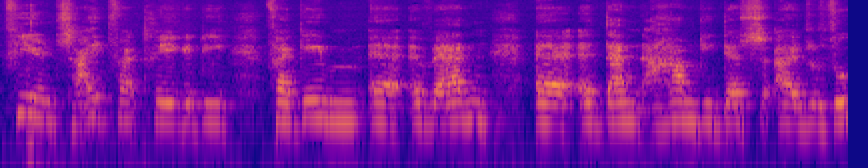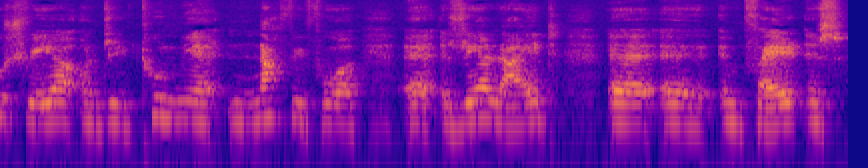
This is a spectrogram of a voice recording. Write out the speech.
vielen Zeitverträge, die vergeben äh, werden, äh, äh dann haben die das also so schwer und sie tun mir nach wie vor äh, sehr leid äh, im Verhältnis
